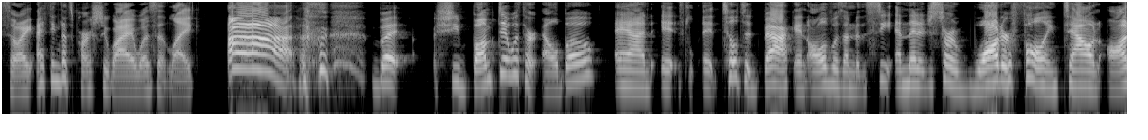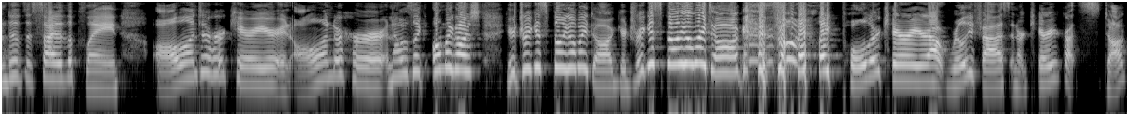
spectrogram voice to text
so I, I think that's partially why i wasn't like ah! But she bumped it with her elbow and it it tilted back and Olive was under the seat and then it just started water falling down onto the side of the plane all onto her carrier and all onto her and I was like oh my gosh your drink is spilling on my dog your drink is spilling on my dog. So I like pulled her carrier out really fast and her carrier got stuck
